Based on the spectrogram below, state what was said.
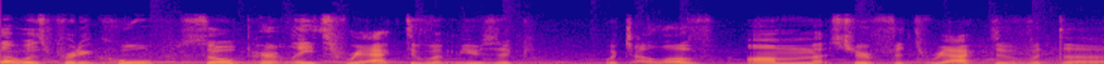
That was pretty cool. So apparently it's reactive with music, which I love. Um, I'm not sure if it's reactive with the,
